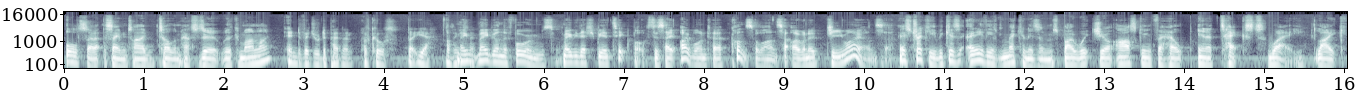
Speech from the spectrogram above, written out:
also at the same time tell them how to do it with a command line? Individual dependent, of course, but yeah, I think Maybe, so. maybe on the forums, maybe there should be a tick box to say, I want a console answer, I want a GUI answer. It's tricky because any of these mechanisms by which you're asking for help in a text way, like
